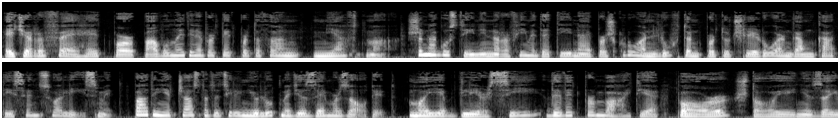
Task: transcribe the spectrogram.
e që rrëfehet, por pa vullnetin e vërtetë për të thënë mjaft më. Shën Agustini në rrëfimet e tij na e përshkruan luftën për t'u çliruar nga mëkati i sensualizmit. Pati një çast në të cilin iu lut me gjithë zemër Zotit, më jep dlirësi dhe vetëpërmbajtje, por, shtoi një zë i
